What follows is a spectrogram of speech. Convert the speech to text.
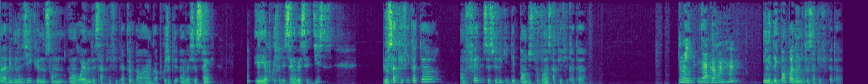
la Bible nous dit que nous sommes un royaume de sacrificateurs dans Apocalypse chapitre 1 verset 5 et Apocalypse chapitre 5 verset 10, le sacrificateur, en fait, c'est celui qui dépend du souverain sacrificateur. Oui, d'accord. Mhm. Il ne dépend pas d'un autre sacrificateur.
